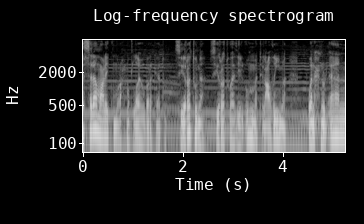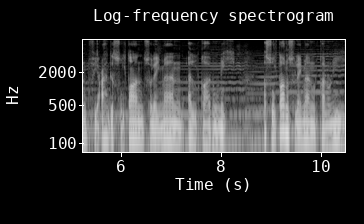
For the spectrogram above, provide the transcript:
السلام عليكم ورحمة الله وبركاته. سيرتنا سيرة هذه الأمة العظيمة، ونحن الآن في عهد السلطان سليمان القانوني. السلطان سليمان القانوني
